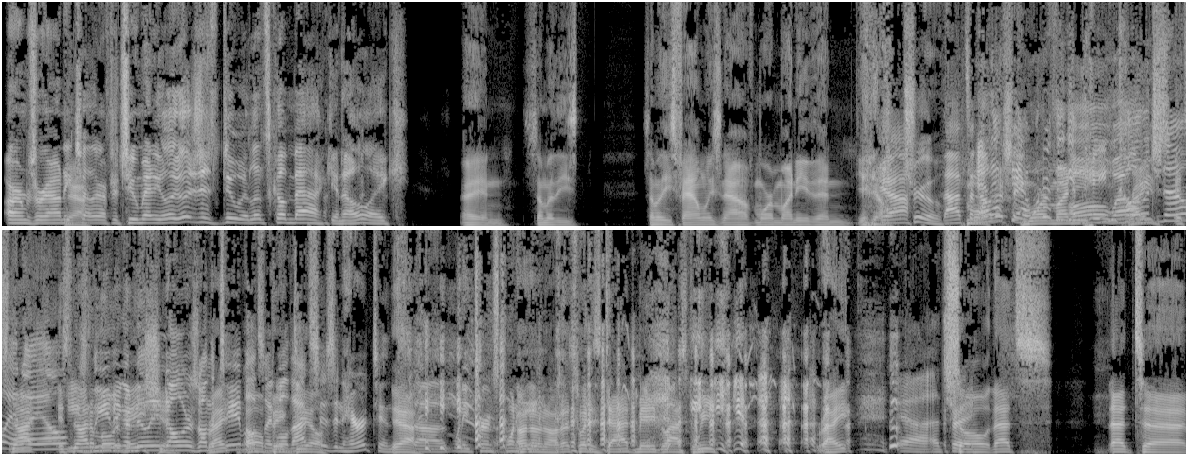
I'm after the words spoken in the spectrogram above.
arms around each Yeah. other after too many. Like, let's just do it. Let's come back. You know, like and some of these some of these families now have more money than you know. Yeah, True. That's And another actually, thing. wonder if they get More paid money. Oh, well, college right? now. It's not- NIL. it's He's not a leaving a million motivation, dollars on the right? table. It's Oh, like, well, big that's deal. his inheritance Yeah. uh, when he turns twenty. Oh no, no, that's what his dad made last week, right? yeah, that's right. So that's that. Uh,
